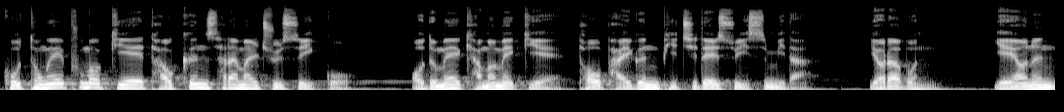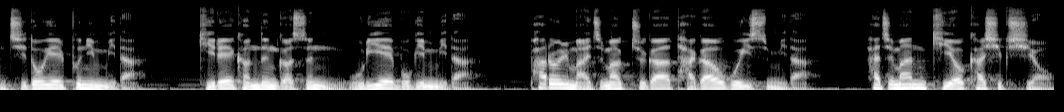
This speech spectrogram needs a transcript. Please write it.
고통을 품었기에 더 큰 사랑을 줄 수 있고 어둠을 경험했기에 더 밝은 빛이 될 수 있습니다. 여러분, 예언은 지도일 뿐입니다. 길에 걷는 것은 우리의 목입니다. 8월 마지막 주가 다가오고 있습니다. 하지만 기억하십시오.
